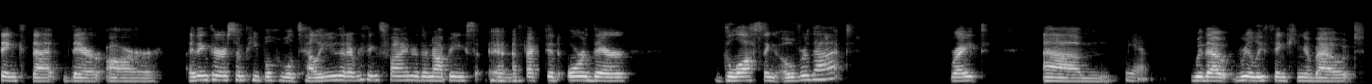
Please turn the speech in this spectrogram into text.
think that there are i think there are some people who will tell you that everything's fine or they're not being mm-hmm. affected or they're glossing over that right? Um yeah. without really thinking about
